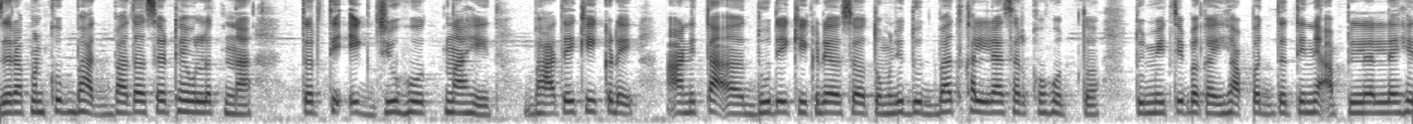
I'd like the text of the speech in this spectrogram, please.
जर आपण खूप भात भात असं ठेवलत ना तर ती एकजीव होत नाहीत. भात एकीकडे आणि ता दूध एकीकडे असं होतं. म्हणजे दूध भात खाल्ल्यासारखं होतं. तुम्ही ते बघा ह्या पद्धतीने आपल्याला हे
